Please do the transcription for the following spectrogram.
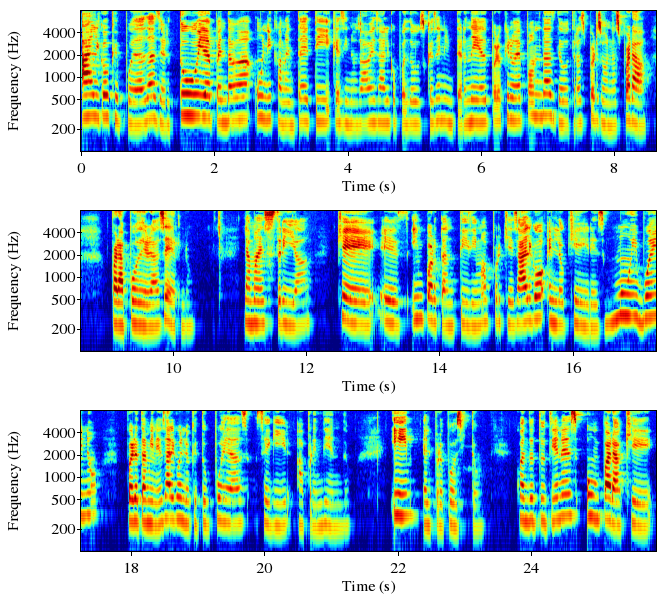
algo que puedas hacer tú y dependa únicamente de ti, que si no sabes algo pues lo busques en internet, pero que no dependas de otras personas para, para poder hacerlo. La maestría, que es importantísima porque es algo en lo que eres muy bueno, pero también es algo en lo que tú puedas seguir aprendiendo. Y el propósito. Cuando tú tienes un para qué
